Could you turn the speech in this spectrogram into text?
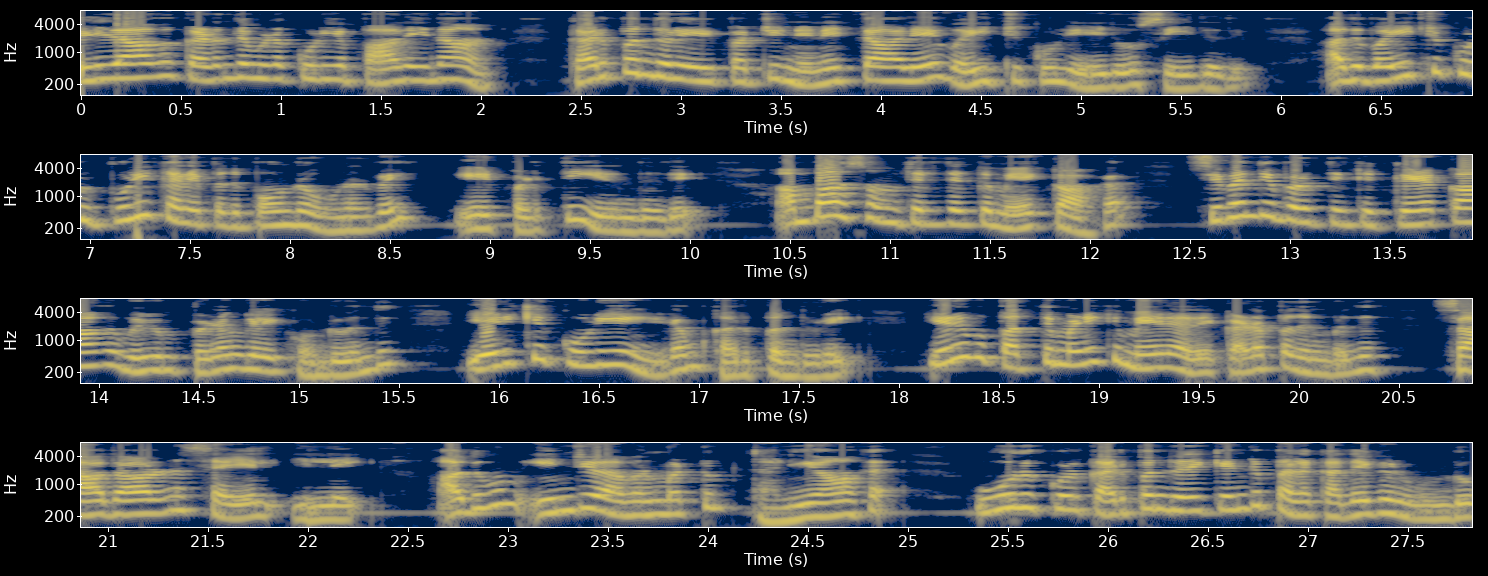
எளிதாக கடந்து விடக்கூடிய பாதைதான். கருப்பந்துறையை பற்றி நினைத்தாலே வயிற்றுக்குள் ஏதோ செய்தது. அது வயிற்றுக்குள் புலி கரைப்பது போன்ற உணர்வை ஏற்படுத்தி இருந்தது. அம்பாசமுத்திரத்திற்கு மேற்காக சிவந்திபுரத்திற்கு கிழக்காக விழும் பிணங்களை கொண்டு வந்து எரிக்கக்கூடிய இடம் கருப்பந்துரை இரவு பத்து மணிக்கு மேல் அதை கடப்பதென்பது சாதாரண செயல் இல்லை. அதுவும் இன்று அவன் மட்டும் தனியாக. ஊருக்குள் கருப்பந்துரைக்கென்று பல கதைகள் உண்டு.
